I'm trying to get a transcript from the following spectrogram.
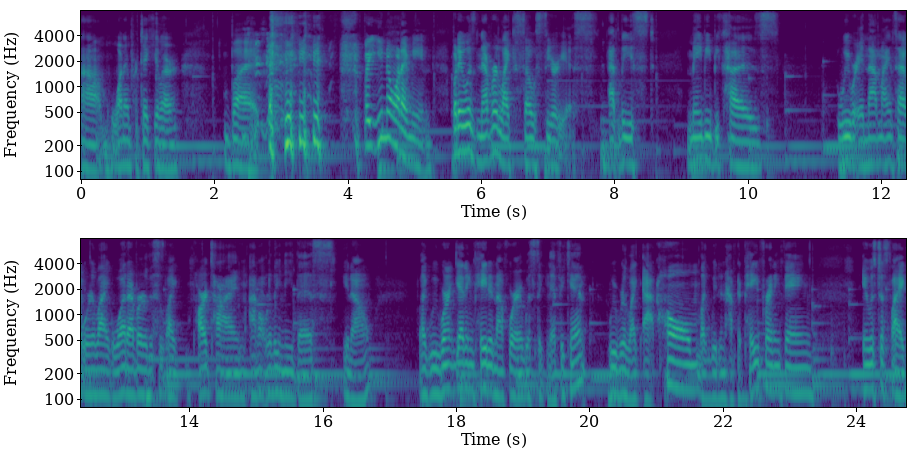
um, one in particular. But but you know what i mean. But it was never like so serious. At least maybe because we were in that mindset where like whatever this is like part-time. I don't really need this you know like we weren't getting paid enough where it was significant. We were like at home. Like we didn't have to pay for anything. It was just like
